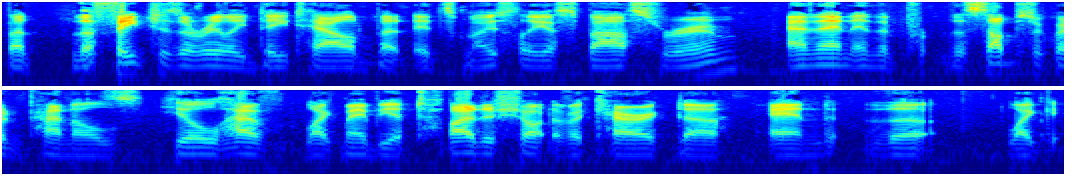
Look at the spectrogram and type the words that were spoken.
but the features are really detailed, but it's mostly a sparse room. And then in the the subsequent panels, he'll have like maybe a tighter shot of a character and the like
